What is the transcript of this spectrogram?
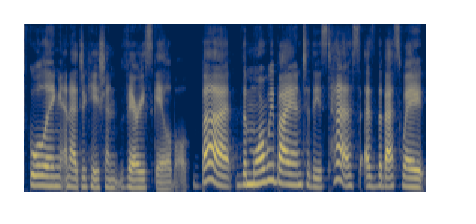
schooling and education very scalable. But the more we buy into these tests as the best way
